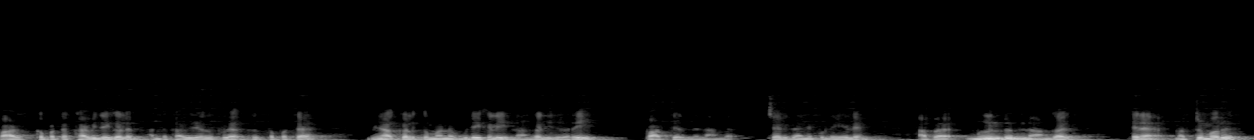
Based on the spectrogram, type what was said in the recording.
பார்க்கப்பட்ட கவிதைகளும் அந்த கவிதைகளுக்குள்ள கேட்கப்பட்ட வினாக்களுக்குமான விடைகளை நாங்கள் இதுவரை பார்த்திருந்தோம் நாங்கள் சரிதானே பிள்ளைகளே? அப்போ மீண்டும் நாங்கள் என மற்றொரு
